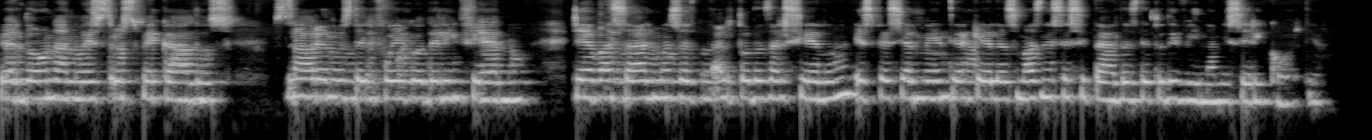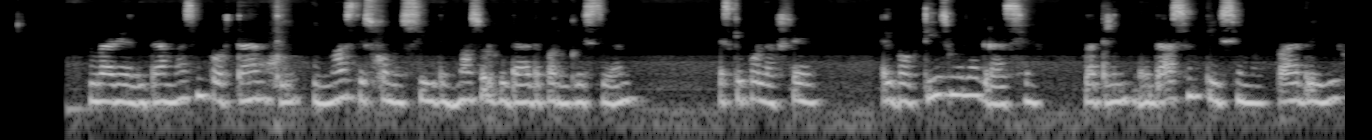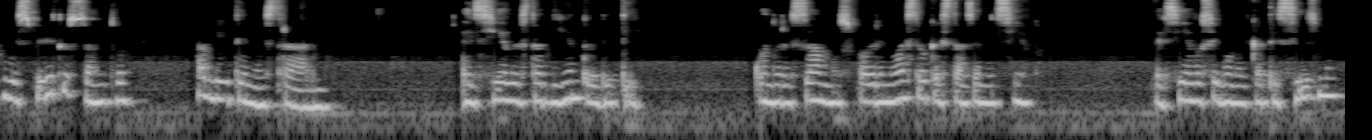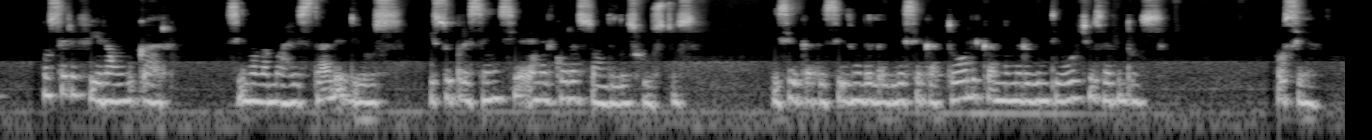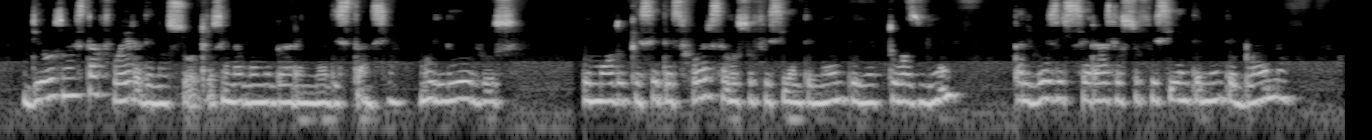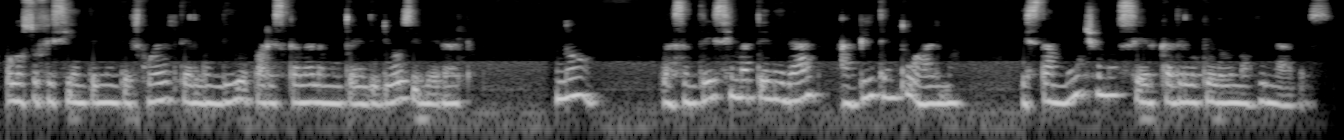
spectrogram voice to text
perdona nuestros pecados, líbranos del fuego del infierno, lleva almas a, todas al cielo, especialmente aquellas más necesitadas de tu divina misericordia. La realidad más importante y más desconocida y más olvidada para un cristiano es que por la fe, el bautismo y la gracia, la Trinidad Santísima, Padre, Hijo y Espíritu Santo, habita en nuestra alma. El cielo está dentro de ti. Cuando rezamos, Padre nuestro que estás en el cielo. El cielo, según el catecismo, no se refiere a un lugar, sino a la majestad de Dios y su presencia en el corazón de los justos. Dice el Catecismo de la Iglesia Católica número 2802. O sea, Dios no está fuera de nosotros en algún lugar en la distancia, muy lejos, de modo que si te esfuerzas lo suficientemente y actúas bien, tal vez serás lo suficientemente bueno o lo suficientemente fuerte algún día para escalar la montaña de Dios y verlo. No, la Santísima Trinidad habita en tu alma, está mucho más cerca de lo que lo imaginabas.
